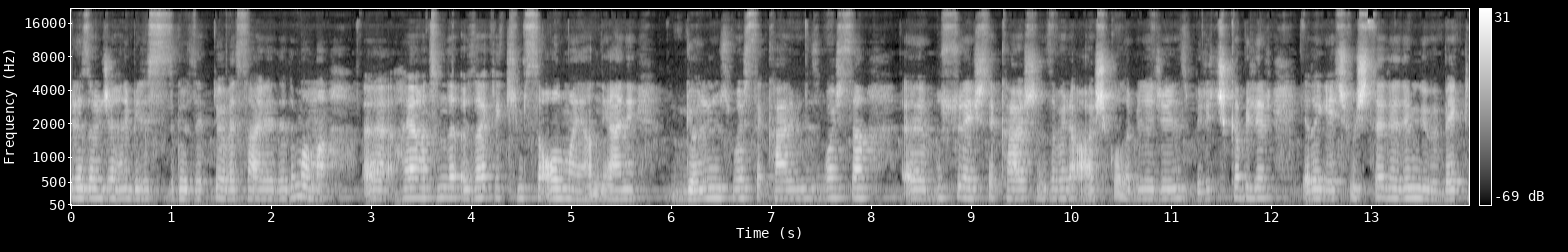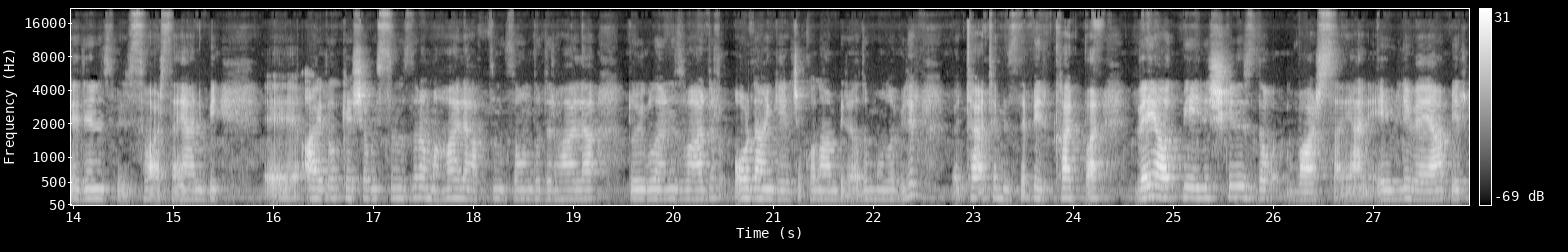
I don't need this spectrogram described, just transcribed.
Biraz önce hani biri sizi gözetliyor vesaire dedim ama e, hayatında özellikle kimse olmayan yani gönlünüz boşsa, kalbiniz boşsa e, bu süreçte karşınıza böyle aşık olabileceğiniz biri çıkabilir. Ya da geçmişte dediğim gibi beklediğiniz birisi varsa yani bir e, ayrılık yaşamışsınızdır ama hala aklınız ondadır, hala duygularınız vardır. Oradan gelecek olan bir adım olabilir. Ve tertemizde bir kalp var. Veya bir ilişkiniz de varsa yani evli veya bir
